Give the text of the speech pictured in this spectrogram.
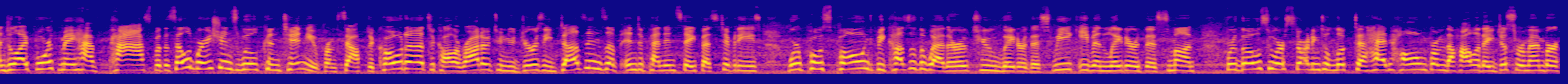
And July 4th may have passed, but the celebrations will continue from South Dakota to Colorado to New Jersey. Dozens of Independence Day festivities were postponed because of the weather to later this week, even later this month. For those who are starting to look to head home from the holiday, just remember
